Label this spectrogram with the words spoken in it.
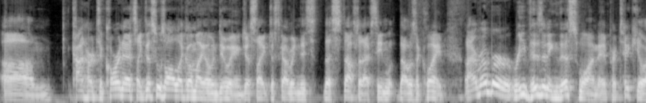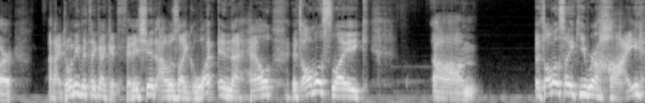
Um, Kind Hearts and Coronets. Like this was all like on my own doing, just like discovering this the stuff that I've seen that was acclaimed. And I remember revisiting this one in particular, and I don't even think I could finish it. I was like, what in the hell? It's almost like um it's almost like you were high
